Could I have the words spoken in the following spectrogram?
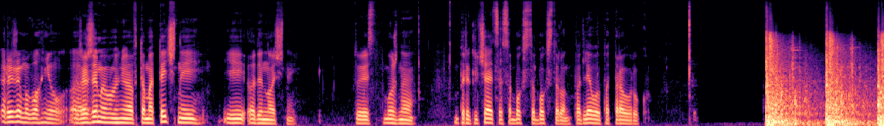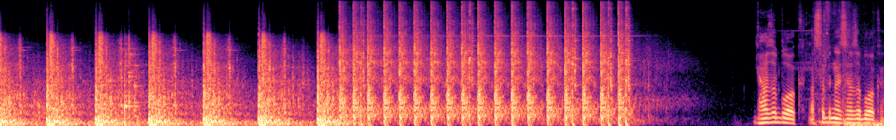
Режими вогню. е, Режими вогню автоматичний і одиночний. Тобто можна переключатися з обох, з обох сторон, під ліву під праву руку. Газоблок, особливість газоблока.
